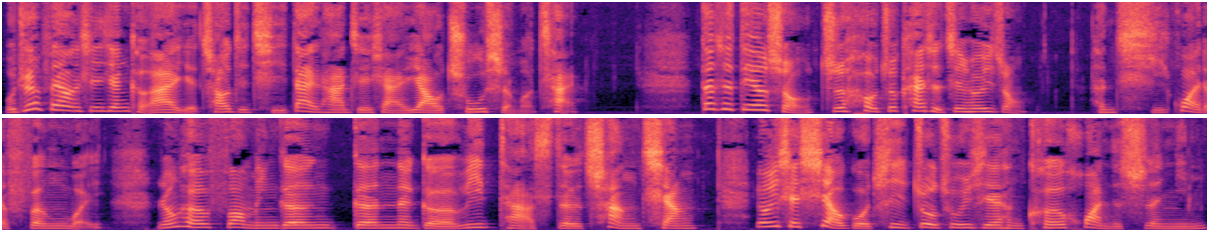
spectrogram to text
我觉得非常新鲜可爱，也超级期待他接下来要出什么菜。但是第二首之后就开始进入一种很奇怪的氛围，融合弗朗明哥跟那个 Vitas 的唱腔，用一些效果器做出一些很科幻的声音，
